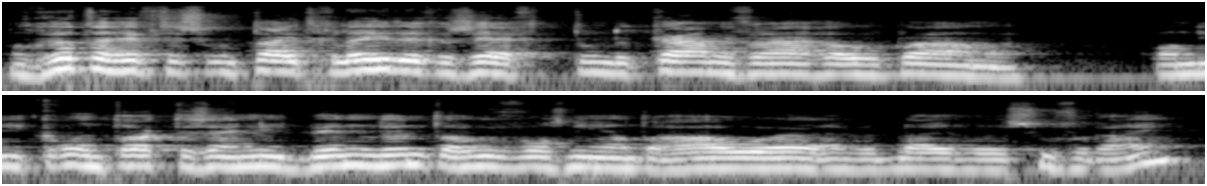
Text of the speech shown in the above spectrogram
want Rutte heeft dus een tijd geleden gezegd, toen de Kamervragen over kwamen, van die contracten zijn niet bindend, daar hoeven we ons niet aan te houden en we blijven soeverein.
